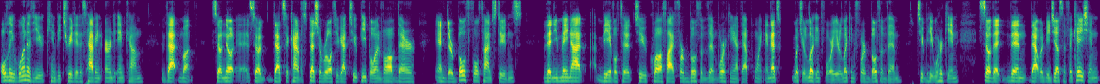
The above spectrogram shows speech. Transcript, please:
only one of you can be treated as having earned income that month. So no, uh, so that's a kind of a special rule. If you've got two people involved there and they're both full-time students, then you may not be able to to qualify for both of them working at that point. And that's what you're looking for. You're looking for both of them to be working so that then that would be justification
